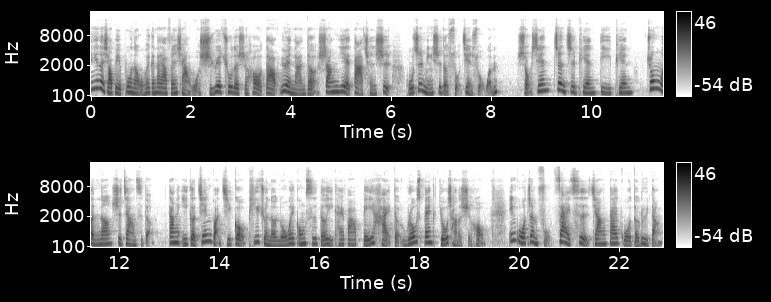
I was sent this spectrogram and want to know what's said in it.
今天的小撇步呢，我会跟大家分享我十月初的时候到越南的商业大城市胡志明市的所见所闻。首先，政治篇第一篇中文呢是这样子的：当一个监管机构批准了挪威公司得以开发北海的 Rosebank 油厂的时候，英国政府再次将该国的绿党，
